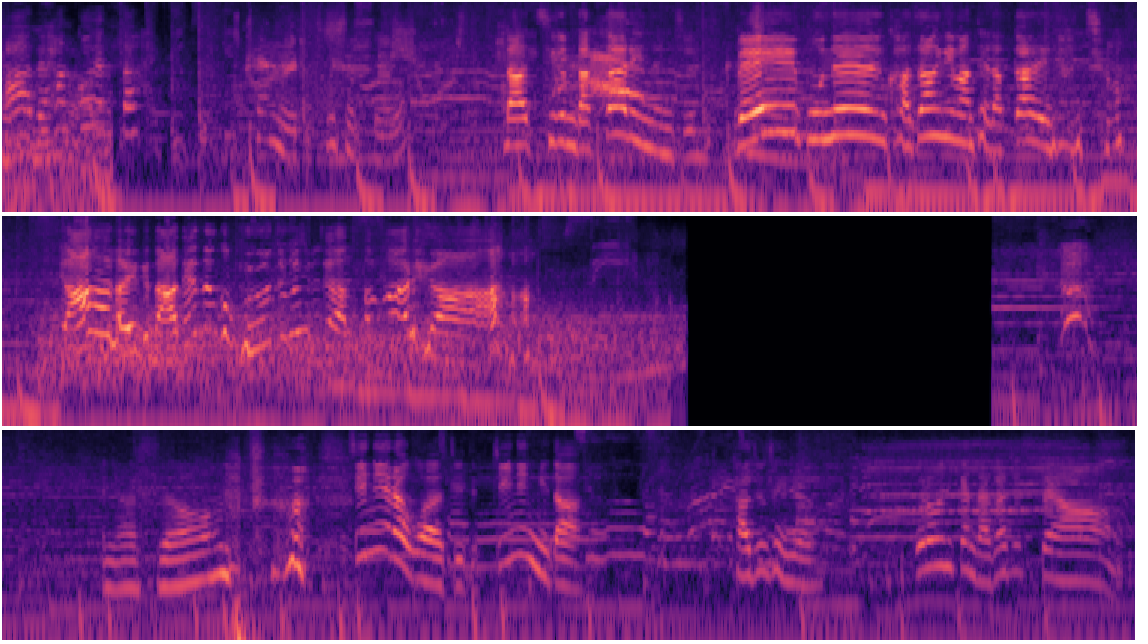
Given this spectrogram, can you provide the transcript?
아, 네 한 건 했다. 처음에 푸셨어요? 나 지금 낯가리는 중. 매일 보는 과장님한테 낯가리는 중. 야, 나 이렇게 나대는 거 보여주고 싶지 않단 말이야. 안녕하세요. 찐이라고 하지. 찐입니다. 봐주세요. 부끄러우니까 나가주세요.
